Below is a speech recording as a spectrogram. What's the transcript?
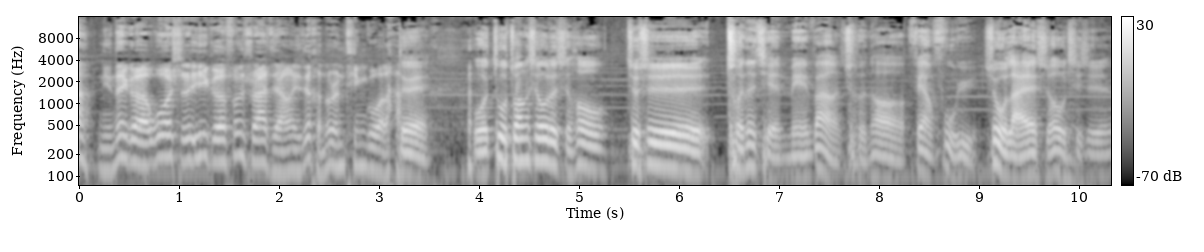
你那个卧室一个风刷奖已经很多人听过了。对，我做装修的时候，就是存的钱没办法存到非常富裕，所以我来的时候其实。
